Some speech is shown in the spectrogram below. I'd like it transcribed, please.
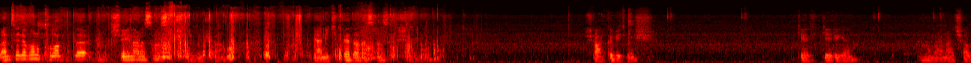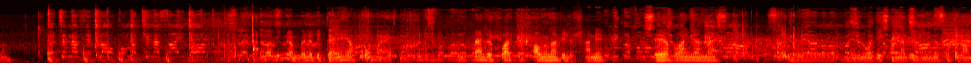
Ben telefonu kulakla şeyin arasına sıkıştırdım şu an. Yani iki ped arasına sıkıştırdım. Şarkı bitmiş. Gel geri gel. Hemen açalım. Ama bilmiyorum böyle bir deney yaptım hayatımda. Bence kulaklık alınabilir. Hani şeye falan gelmez. Ee, ne bileyim o geçenlerde BİM'de satılan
